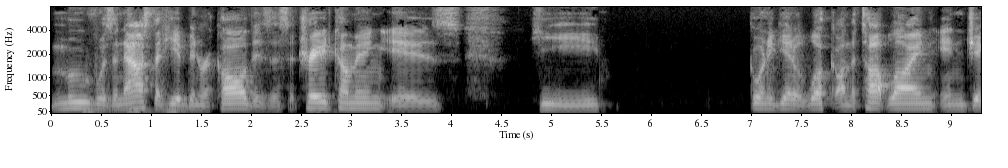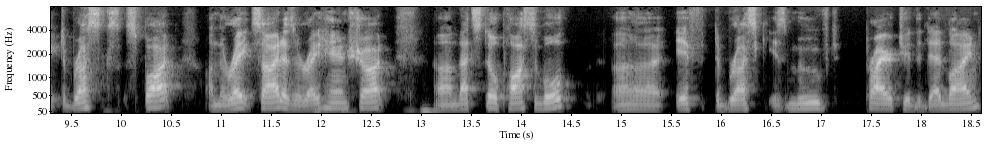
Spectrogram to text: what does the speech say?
move was announced that he had been recalled. Is this a trade coming? Is he going to get a look on the top line in Jake DeBrusk's spot on the right side as a right hand shot? Um, that's still possible uh, if DeBrusk is moved prior to the deadline.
